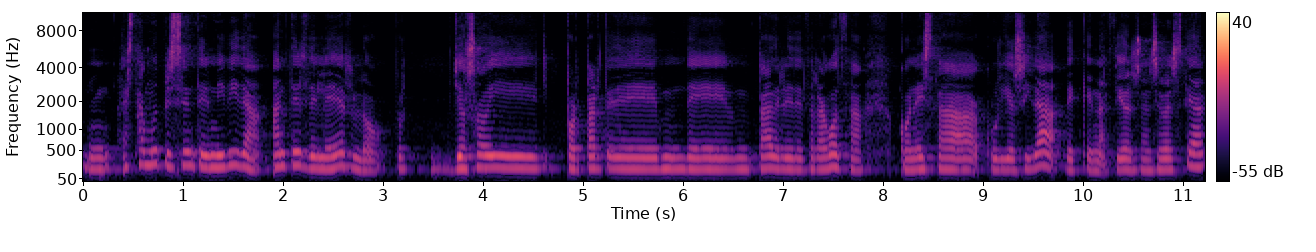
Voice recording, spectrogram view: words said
mm, está muy presente en mi vida antes de leerlo. Yo soy, por parte de, padre de Zaragoza, con esta curiosidad de que nació en San Sebastián,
